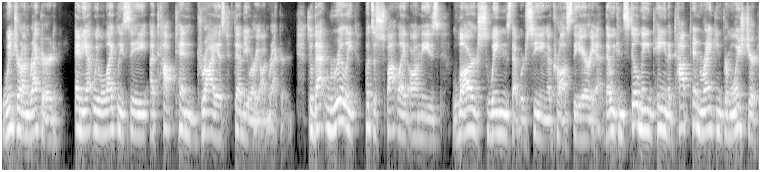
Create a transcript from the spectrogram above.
winter on record, and yet we will likely see a top 10 driest February on record. So that really puts a spotlight on these large swings that we're seeing across the area, that we can still maintain a top 10 ranking for moisture,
